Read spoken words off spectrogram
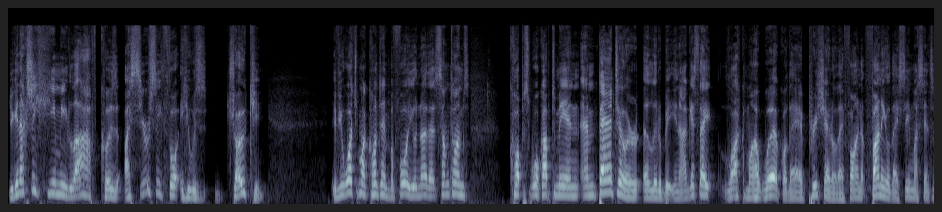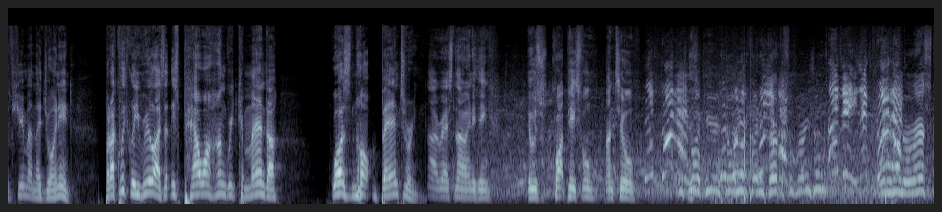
You can actually hear me laugh because I seriously thought he was joking. If you watch my content before, you'll know that sometimes cops walk up to me and, and banter a, little bit. You know, I guess they like my work or they appreciate it or they find it funny or they see my sense of humor and they join in. But I quickly realized that this power hungry commander was not bantering. No rest, no anything. It was quite peaceful until. Like here is not here for any purpose of reason. Running under arrest.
